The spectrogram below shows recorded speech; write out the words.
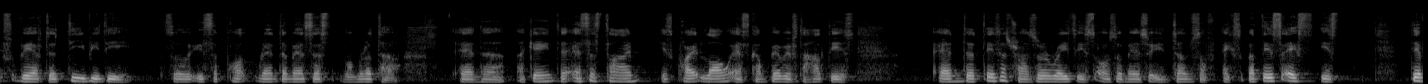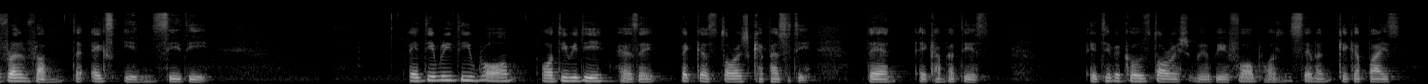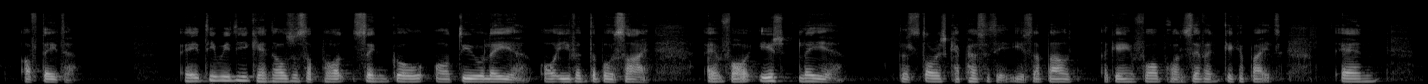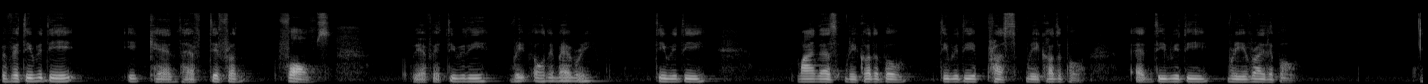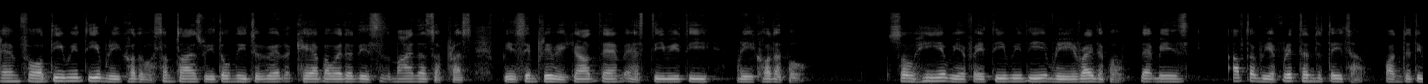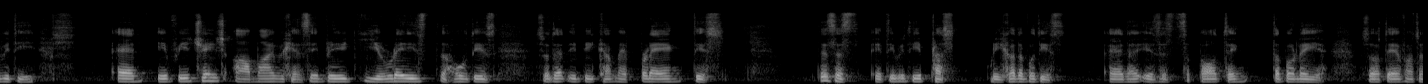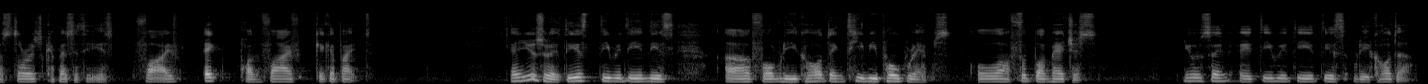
Next, we have the DVD. So it supports random access non-volatile. And uh, again, the access time is quite long as compared with the hard disk. And the data transfer rate is also measured in terms of X. But this X is different from the X in CD. A DVD-ROM or DVD has a bigger storage capacity than a compact disc. A typical storage will be 4.7 gigabytes of data. A DVD can also support single or dual layer or even double side. And for each layer, the storage capacity is about, again, 4.7 gigabytes. And with a DVD, it can have different forms. We have a DVD read-only memory, DVD minus recordable, DVD plus recordable, and DVD rewritable. And for DVD recordable, sometimes we don't need to care about whether this is minus or plus. We simply regard them as DVD recordable. So here we have a DVD rewritable. That means after we have written the data on the DVD, and if we change our mind, we can simply erase the whole disk so that it becomes a blank disk. This is a DVD plus recordable disk, and it is supporting double layer. So therefore the storage capacity is 5, 8.5 gigabyte. And usually these DVD disks are uh, for recording TV programs or football matches. Using a DVD disc recorder,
